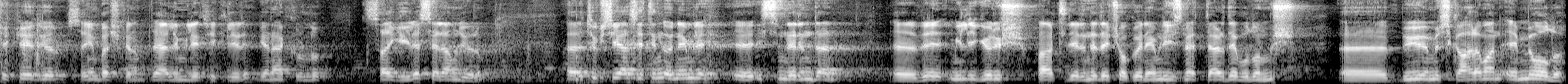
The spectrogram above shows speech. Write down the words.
Teşekkür ediyorum Sayın Başkanım, değerli milletvekilleri, genel kurulu saygıyla selamlıyorum. Ee, Türk siyasetinin önemli e, isimlerinden e, ve Milli Görüş partilerinde de çok önemli hizmetlerde bulunmuş e, büyüğümüz Kahraman Emmioğlu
